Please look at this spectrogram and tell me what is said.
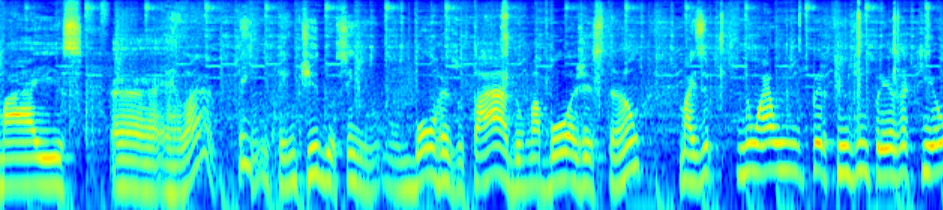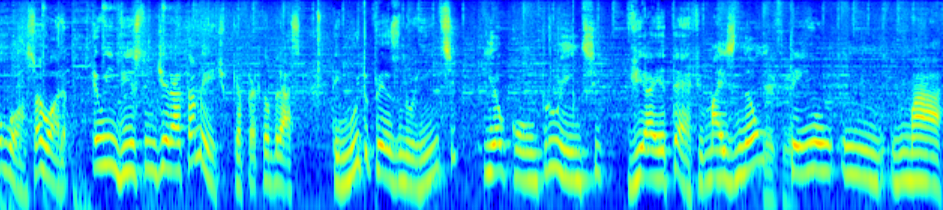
Mas é, ela tem, tem tido assim, um bom resultado, uma boa gestão, mas não é um perfil de empresa que eu gosto. Agora, eu invisto indiretamente, porque a Petrobras tem muito peso no índice e eu compro o índice via ETF, mas não Perfeito. tenho um, uma,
